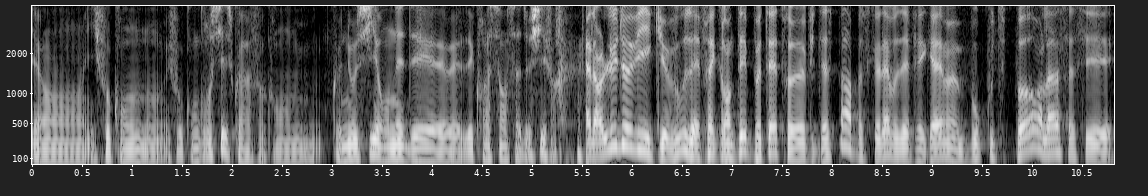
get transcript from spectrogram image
il faut qu'on il faut qu'on grossisse quoi. Il faut qu'on que nous aussi on ait des, des croissances à deux chiffres. Alors Ludovic, vous, vous avez fréquenté peut-être euh, Fitness Park parce que là vous avez fait quand même beaucoup de sport. Là, ça c'est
